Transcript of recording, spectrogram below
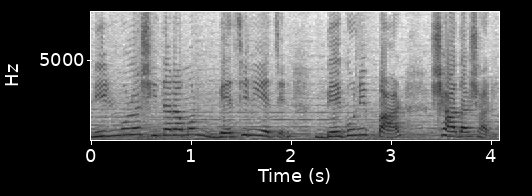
নির্মলা সীতারামন বেছে নিয়েছেন বেগুনি পার সাদা শাড়ি।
